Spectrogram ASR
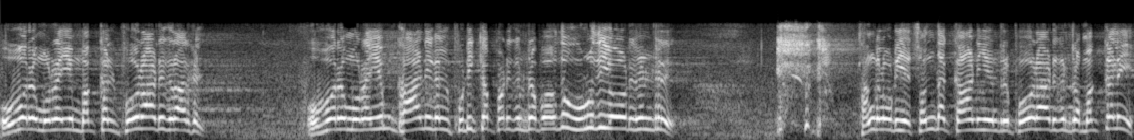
ஒவ்வொரு முறையும் மக்கள் போராடுகிறார்கள். ஒவ்வொரு முறையும் காணிகள் பிடிக்கப்படுகின்ற போது உறுதியோடு நின்று தங்களுடைய சொந்த காணி என்று போராடுகின்ற மக்களை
